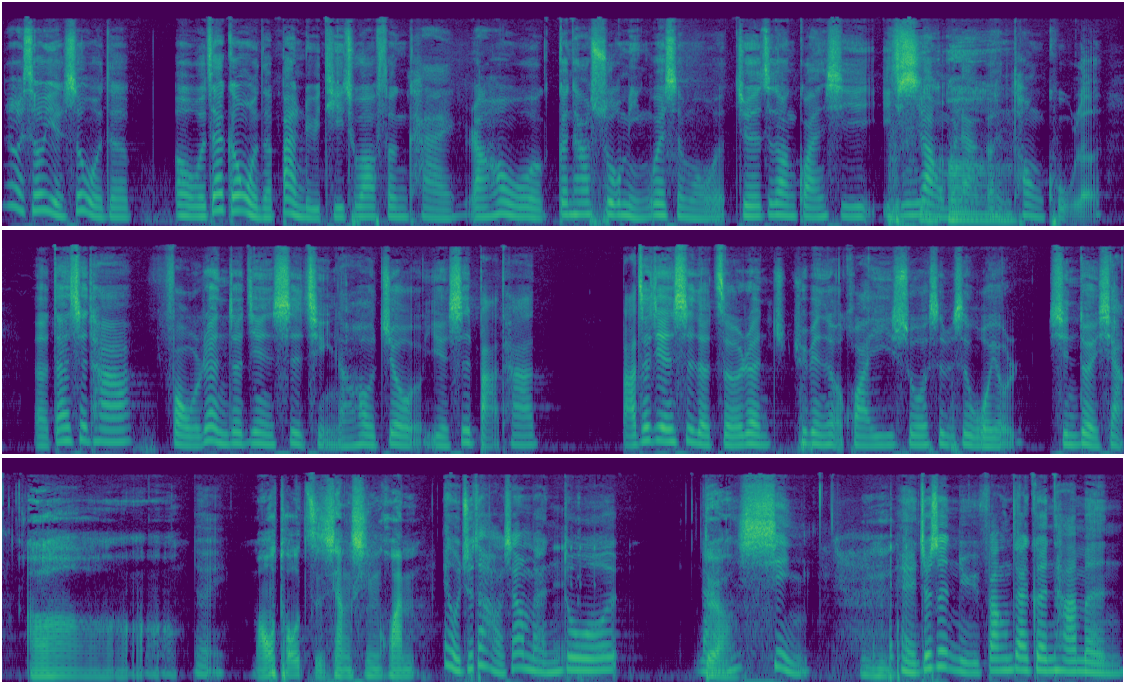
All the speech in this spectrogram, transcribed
那个时候也是我的，呃，我在跟我的伴侣提出要分开，然后我跟他说明为什么我觉得这段关系已经让我们两个很痛苦了。呃，但是他否认这件事情，然后就也是把他把这件事的责任去变成怀疑，说是不是我有新对象哦？对，矛头指向新欢。哎、欸，我觉得好像蛮多男性，哎、啊欸，就是女方在跟他们。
